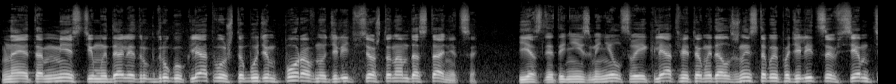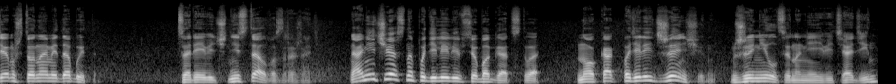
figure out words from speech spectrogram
На этом месте мы дали друг другу клятву, что будем поровну делить все, что нам достанется. Если ты не изменил свои клятвы, то мы должны с тобой поделиться всем тем, что нами добыто». Царевич не стал возражать. Они честно поделили все богатство. Но как поделить женщину? Женился на ней ведь один.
